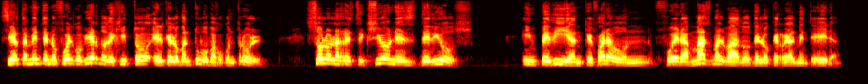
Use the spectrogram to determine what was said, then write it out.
Ciertamente no fue el gobierno de Egipto el que lo mantuvo bajo control. Solo las restricciones de Dios impedían que Faraón fuera más malvado de lo que realmente era.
